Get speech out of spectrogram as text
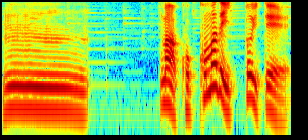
うーんまあここまで言っといて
